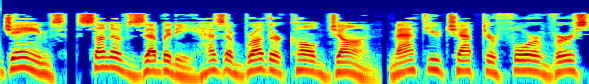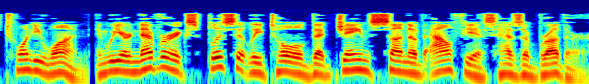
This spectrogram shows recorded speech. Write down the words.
James, son of Zebedee has a brother called John Matthew chapter 4 verse 21 and we are never explicitly told that James son of Alphaeus has a brother.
